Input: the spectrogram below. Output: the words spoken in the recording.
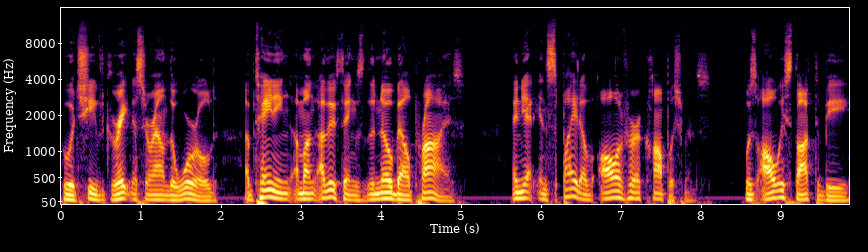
who achieved greatness around the world, obtaining, among other things, the Nobel Prize, and yet, in spite of all of her accomplishments, was always thought to be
